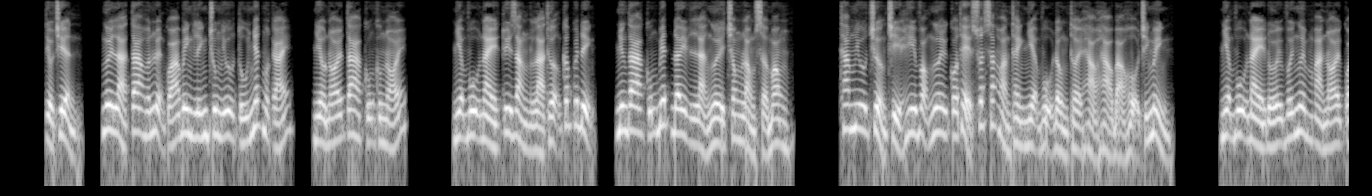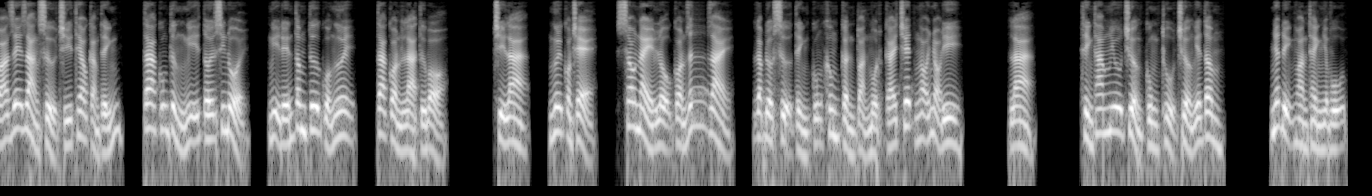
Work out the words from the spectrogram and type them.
Tiểu triển, ngươi là ta huấn luyện quá binh lính trung ưu tú nhất một cái, nhiều nói ta cũng không nói. Nhiệm vụ này tuy rằng là thượng cấp quyết định, nhưng ta cũng biết đây là ngươi trong lòng sở mong. Tham mưu trưởng chỉ hy vọng ngươi có thể xuất sắc hoàn thành nhiệm vụ đồng thời hảo hảo bảo hộ chính mình. Nhiệm vụ này đối với ngươi mà nói quá dễ dàng xử trí theo cảm tính, ta cũng từng nghĩ tới xin đổi, nghĩ đến tâm tư của ngươi, ta còn là từ bỏ. Chỉ là, ngươi còn trẻ, sau này lộ còn rất dài, gặp được sự tình cũng không cần toàn một cái chết ngõ nhỏ đi. Là, thỉnh tham mưu trưởng cùng thủ trưởng yên tâm. Nhất định hoàn thành nhiệm vụ.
